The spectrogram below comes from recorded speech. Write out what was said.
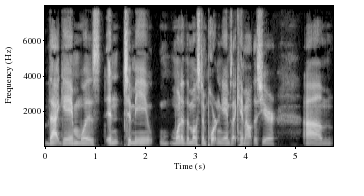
that game was in to me one of the most important games that came out this year. Um,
